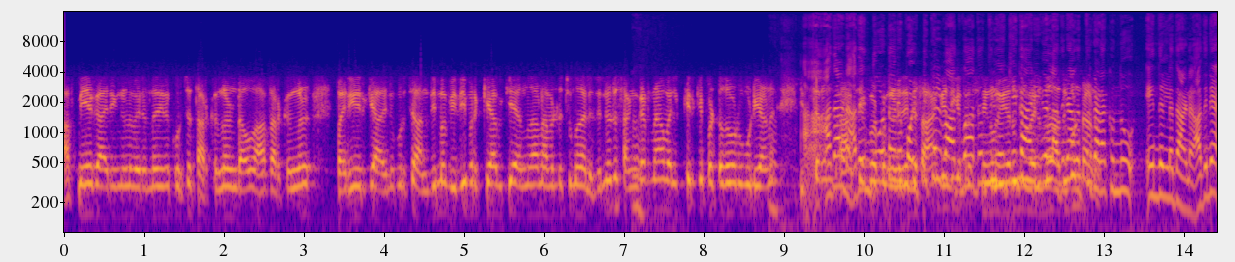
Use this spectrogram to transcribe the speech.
ആത്മീയ കാര്യങ്ങൾ വരുന്നതിനെ കുറിച്ച് തർക്കങ്ങൾ ഉണ്ടാവും. ആ തർക്കങ്ങൾ പരിഹരിക്കുക അതിനെക്കുറിച്ച് അന്തിമ വിധി പ്രഖ്യാപിക്കുക എന്നതാണ് അവരുടെ ചുമതല. ഇതിനൊരു സംഘടനാവൽക്കരിക്കപ്പെട്ടതോടുകൂടിയാണ് ഇത്തരം അതാണ്. അതെന്തുകൊണ്ട് ഒരു പൊളിറ്റിക്കൽ വാഗ്വാദത്തിലേക്ക് കാര്യങ്ങൾ അതിനകത്ത് കടക്കുന്നു എന്നുള്ളതാണ്. അതിനെ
